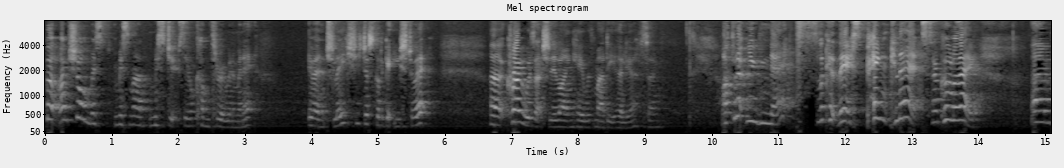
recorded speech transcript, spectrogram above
But I'm sure Miss Miss Mad, Miss Gypsy will come through in a minute. Eventually, she's just got to get used to it. Uh, Crow was actually lying here with Maddie earlier, so I've put up new nets. Look at this, pink nets. How cool are they? Um,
